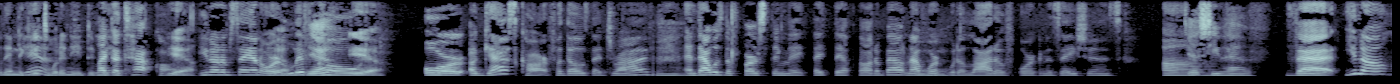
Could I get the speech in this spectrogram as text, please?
for them to get to where they need to like be. Like a tap card. Yeah. You know what I'm saying? Or Yeah. a Lyft Yeah. code. Yeah. Or a gas car for those that drive. Mm-hmm. And that was the first thing they, they, they thought about. And I've worked Mm-hmm. with a lot of organizations um, yes, you have. that, you know,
